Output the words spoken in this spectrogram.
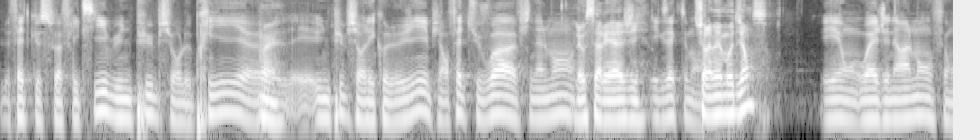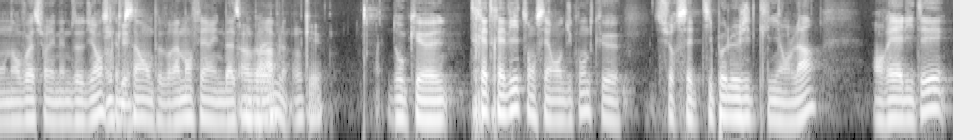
le fait que ce soit flexible, une pub sur le prix, euh, une pub sur l'écologie. Et puis en fait, tu vois finalement Là où ça réagit. exactement. Sur la même audience? Et on, ouais, généralement, on, fait, on envoie sur les mêmes audiences, comme ça, on peut vraiment faire une base Ah ouais, comparable. Ok. Donc, euh, très très vite, on s'est rendu compte que sur cette typologie de clients-là, en réalité,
